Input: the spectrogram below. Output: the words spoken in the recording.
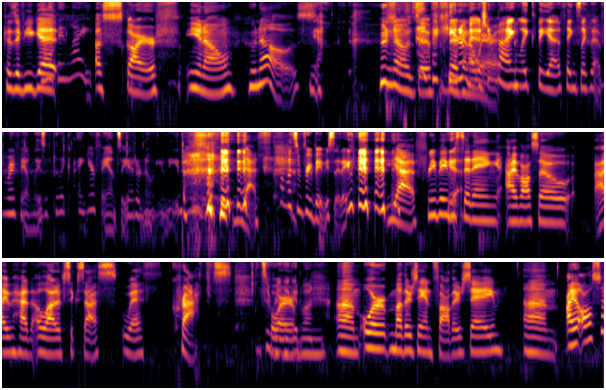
Because if you Get they like. a scarf you know who knows Yeah. who knows if I they're can't imagine wear it You can imagine buying like the yeah things like that for my families. I'd be like, "Ah, "You're fancy. I don't know what you need. yes How about some free babysitting?" yeah free babysitting i've also i've had a lot of success with crafts It's a really good one. um, or Mother's Day and Father's Day. Um, I also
